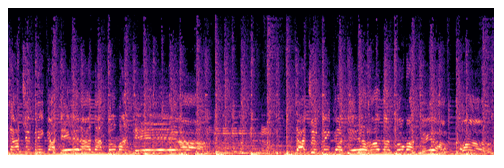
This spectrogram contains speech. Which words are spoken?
Tá de brincadeira na tomateira. Tá de brincadeira brincadeira na é tua terra. Ah.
